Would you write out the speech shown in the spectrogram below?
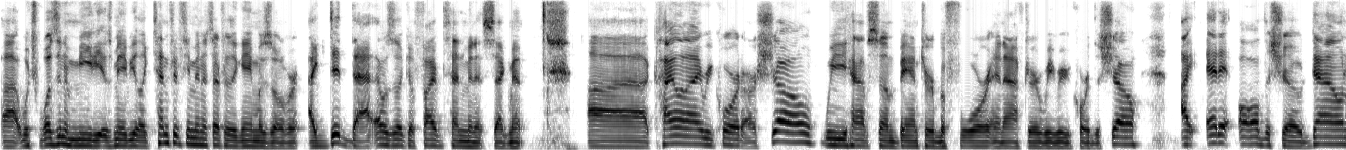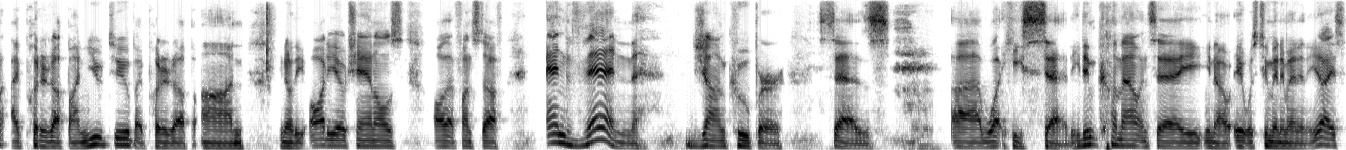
uh, which wasn't immediate. It was maybe like 10, 15 minutes after the game was over. I did that. That was like a five, 10 minute segment. Uh, Kyle and I record our show. We have some banter before and after we record the show. I edit all the show down. I put it up on YouTube. I put it up on, you know, the audio channels, all that fun stuff. And then Jon Cooper says uh, what he said. He didn't come out and say, you know, it was too many men in the ice,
